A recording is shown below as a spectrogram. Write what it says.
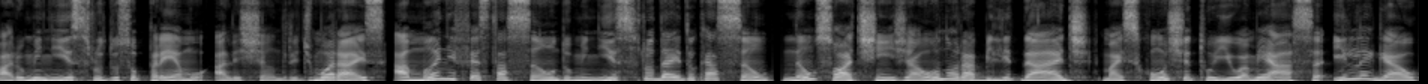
Para o ministro do Supremo, Alexandre de Moraes, a manifestação do ministro da Educação não só atinge a honorabilidade, mas constituiu ameaça ilegal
